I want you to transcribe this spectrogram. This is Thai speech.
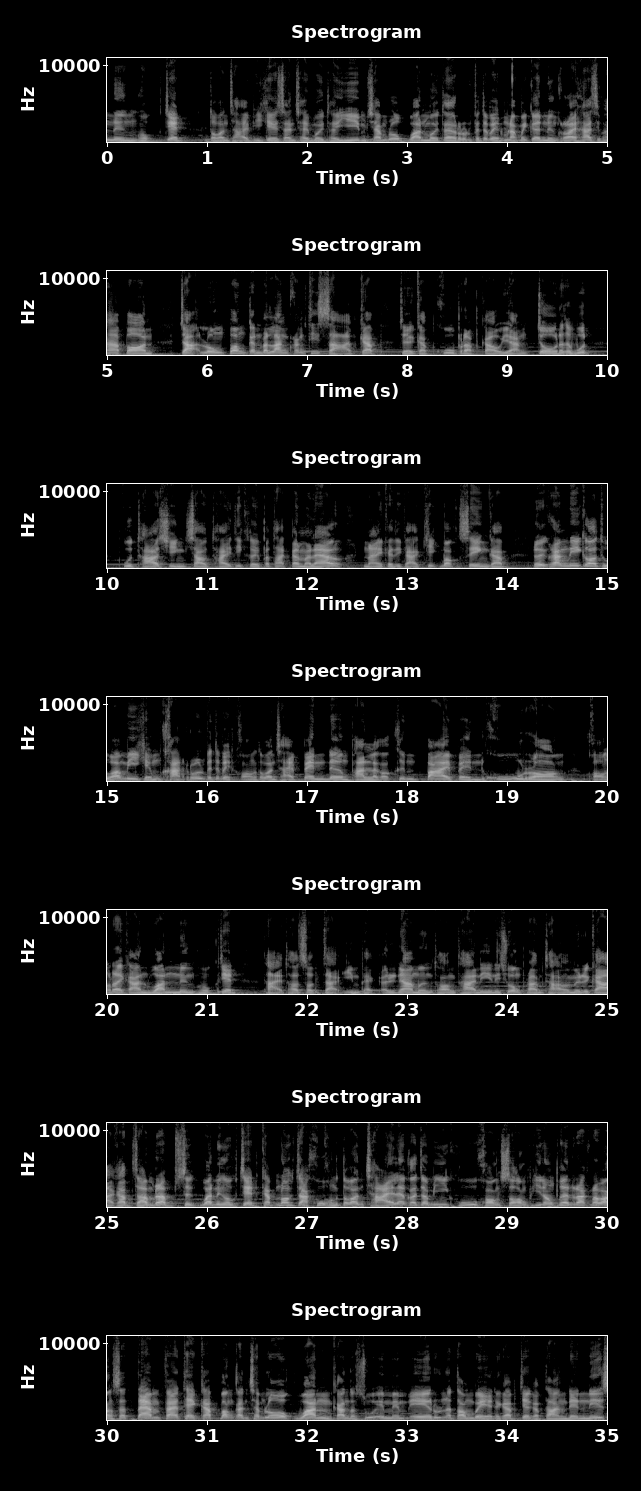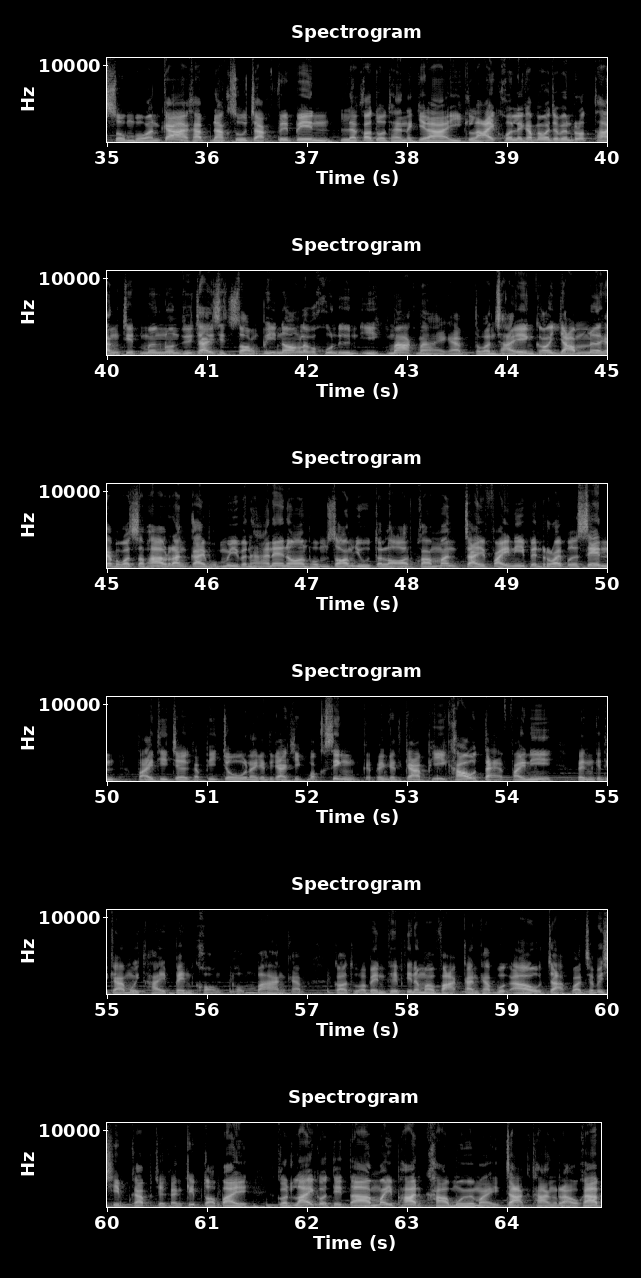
167 ตะวันฉาย PK แสนชัยมวยไทยยิมแชมป์โลก ONE มวยไทยรุ่นเฟเธอร์เวทน้ำหนักไม่เกิน 155 ปอนด์จะลงป้องกันบัลลังก์ครั้งที่ 3 ครับ เจอกับคู่ปรับเก่าอย่างโจ ณัฐวุฒิผู้ท้าชิงชาวไทยที่เคยปะทะกันมาแล้ว ในกติกาคิกบ็อกซิ่งครับ โดยครั้งนี้ก็ถือว่ามีเข็มขัดรุ่นเฟเธอร์เวทของตะวันฉายเป็นเดิมพัน แล้วก็ขึ้นป้ายเป็นคู่รองของรายการ ONE 167 ถ่ายทอดสดจาก Impact Arena เมืองทองธานีในช่วง prime time อเมริกาครับสำหรับศึก ONE 167ครับนอกจากคู่ของตะวันฉายแล้วก็จะมีคู่ของ 2 พี่น้องเพื่อนรักระหว่างสแตมแฟร์เทคครับป้องกันแชมป์โลก ONE การต่อสู้ MMA รุ่นอะตอมเวทนะครับเจอกับทางเดนิส ซัมโบอันกาครับนักสู้จากฟิลิปปินส์แล้วก็ตัวแทนนักกีฬาอีกหลายคนเลยครับไม่ว่าจะเป็นรถถังจิตรเมืองนนท์สิทธิชัย ศิษย์สองพี่น้องแล้วก็คู่อื่นอีกมากมายครับตะวันฉายเองก็ย้ำเลยครับบอกว่าสภาพร่างกายผมไม่มีปัญหาแน่นอน ผมซ้อมอยู่ตลอดความมั่นใจไฟต์นี้เป็นร้อยเปอร์เซ็นต์ไฟต์ที่เจอกับพี่โจในกติกาคิกบ็อกซิ่งเป็นกติกาพี่เขาแต่ไฟต์นี้เป็นกติกามวยไทยเป็นของผมบ้างครับ ก็ถือว่าเป็นคลิปที่นำมาฝากกันครับ workout จาก ONE Championship ครับ เจอกันคลิปต่อไป กดไลค์กดติดตามไม่พลาดข่าวมวยใหม่ๆจากทางเราครับ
